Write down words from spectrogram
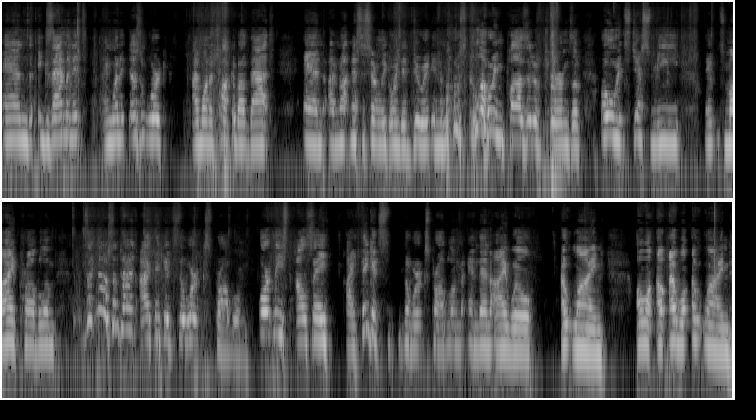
and examine it. And when it doesn't work, I want to talk about that. And I'm not necessarily going to do it in the most glowing positive terms of, oh, it's just me, it's my problem. No, sometimes I think it's the works problem. Or at least I'll say, I think it's the works problem, and then I will outline, I'll, I will outline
